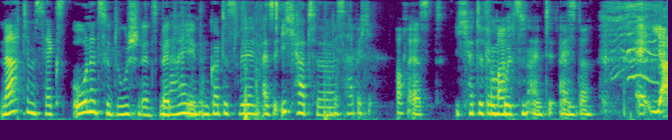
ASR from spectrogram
nach dem Sex ohne zu duschen ins Bett Nein, geht. um Gottes Willen. Also ich hatte, Das habe ich auch erst ich hatte vor kurzem ein, ein gestern. äh, ja,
